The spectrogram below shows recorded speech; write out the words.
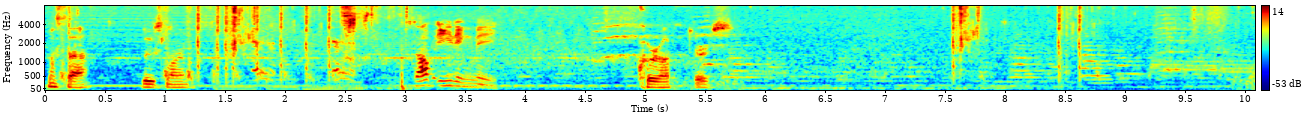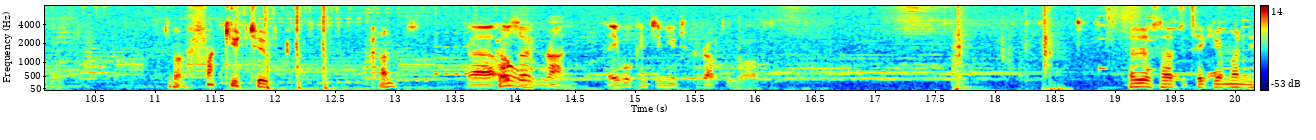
What's that? Loose line. Stop eating me! Corruptors. Oh, fuck you too. Cunt. Uh, Go also, run. They will continue to corrupt the world. I just have to take your money.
